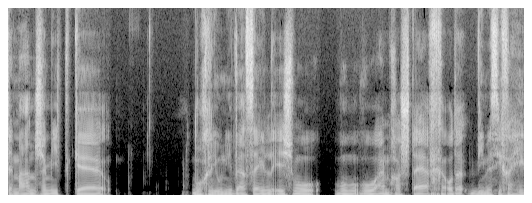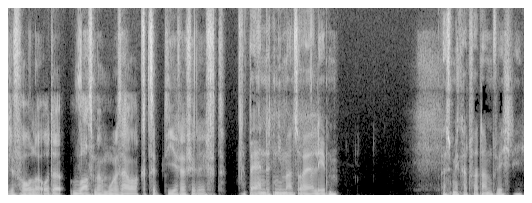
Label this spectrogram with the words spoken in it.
den Menschen mitgeben, wo ein bisschen universell ist, wo wo, wo einem kann stärken oder wie man sich Hilfe holen kann oder was man muss auch akzeptieren vielleicht. Beendet niemals euer Leben. Das ist mir gerade verdammt wichtig.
